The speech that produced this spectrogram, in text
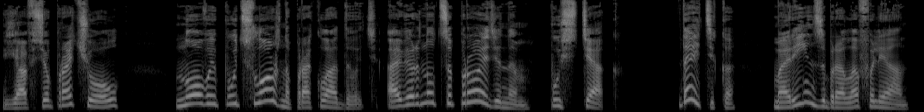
Я все прочел. Новый путь сложно прокладывать, а вернуться пройденным — пустяк. Дайте-ка. Марин забрала фолиант.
